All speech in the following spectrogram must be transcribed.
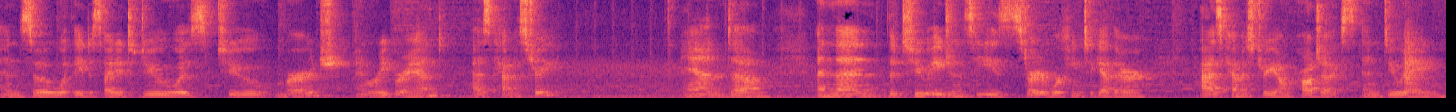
And so, what they decided to do was to merge and rebrand as Chemistry. And um, and then the two agencies started working together as chemistry on projects and doing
